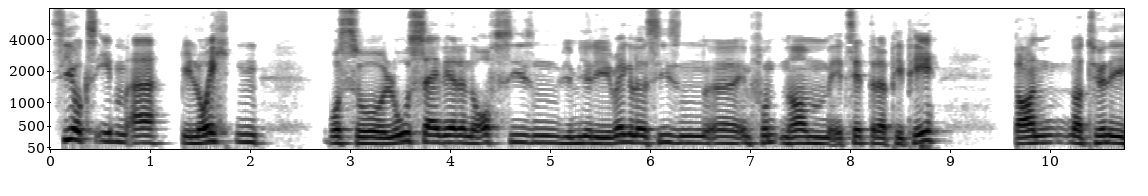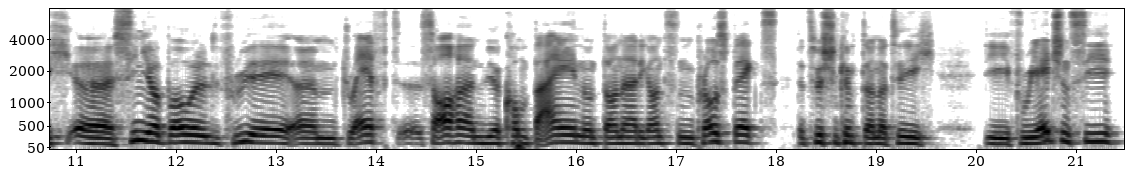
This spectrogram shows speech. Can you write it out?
Seahawks eben auch beleuchten, was so los sei während der Offseason, wie wir die Regular Season äh, empfunden haben, etc. pp. Dann natürlich äh, Senior Bowl, frühe ähm, Draft-Sachen wie Combine und dann auch die ganzen Prospects. Dazwischen kommt dann natürlich die Free Agency.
